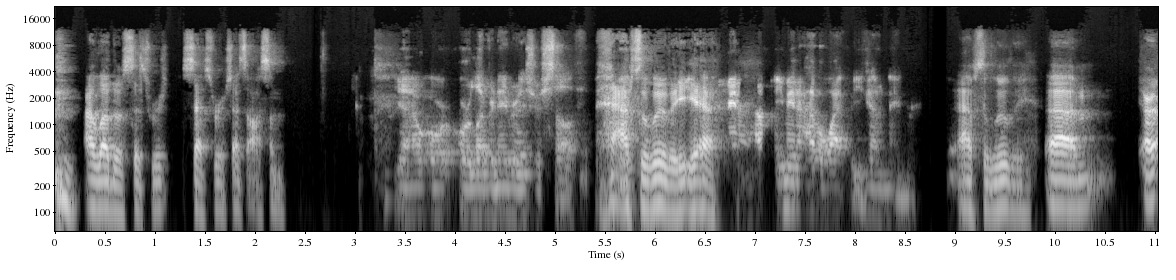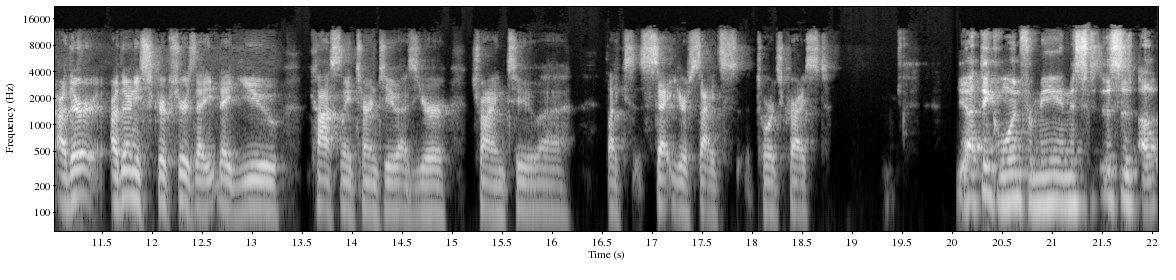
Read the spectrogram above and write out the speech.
I love those sets, Rich. That's awesome. Yeah, or, or love your neighbor as yourself. Absolutely, yeah. You may, not have a wife, but you got a neighbor. Absolutely. Um, are, are, there are there any scriptures that that you constantly turn to as you're trying to uh, like set your sights towards Christ? Yeah, I think one for me, and this this is a,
